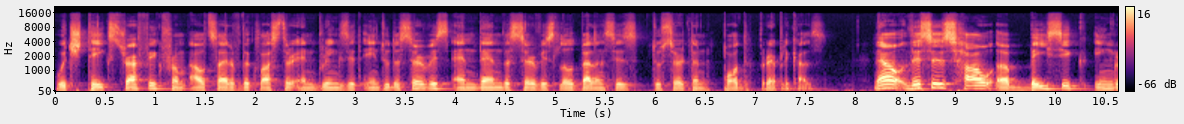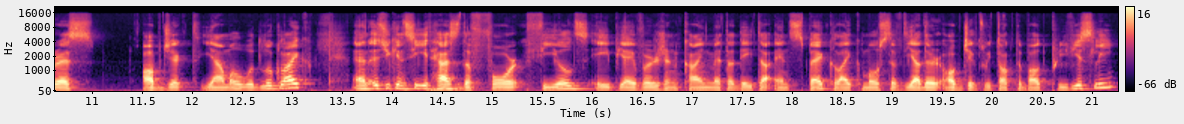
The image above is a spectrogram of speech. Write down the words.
which takes traffic from outside of the cluster and brings it into the service. And then the service load balances to certain pod replicas. Now, this is how a basic ingress object YAML would look like. And as you can see, it has the four fields, API version, kind, metadata, and spec, like most of the other objects we talked about previously.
